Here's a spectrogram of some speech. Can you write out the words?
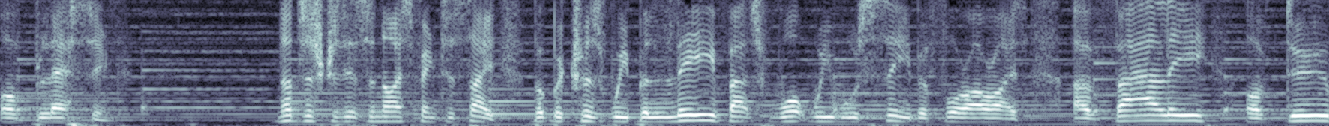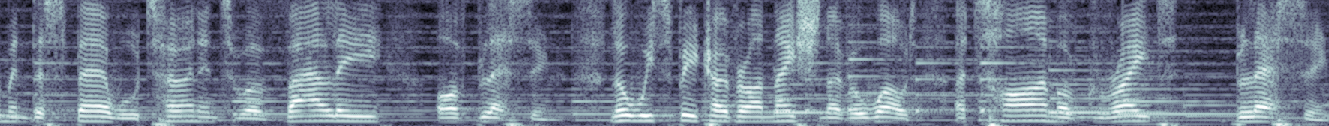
of blessing. Not just because it's a nice thing to say, but because we believe that's what we will see before our eyes. A valley of doom and despair will turn into a valley of blessing. Lord, we speak over our nation, over the world, a time of great blessing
